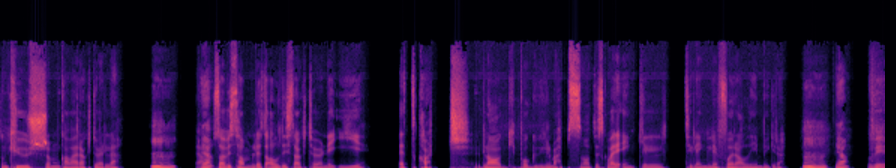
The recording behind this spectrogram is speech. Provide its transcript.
sånn kurs som kan være aktuelle. Mm. Ja. Ja. Så har vi samlet alle disse aktørene i et kartlag på Google Maps, sånn at det skal være enkelt tilgjengelig for alle innbyggere. Mm. Ja. vi,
